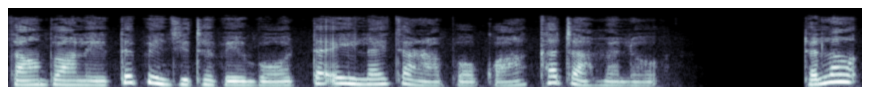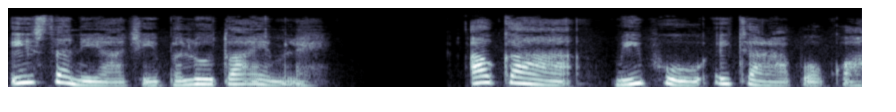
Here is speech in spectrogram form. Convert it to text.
ဆောင်သွားလဲတက်ပင်ကြီးတပင်ပေါ်တက်အိတ်လိုက်ကြတာပေါ့ကွာခတ်တာမှလို့ဒါလောက်အေးဆက်နေရကြီးဘလို့သွားအိမ်မလဲအောက်ကမီးဖိုအိတ်ကြတာပေါ့ကွာ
